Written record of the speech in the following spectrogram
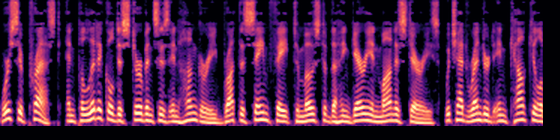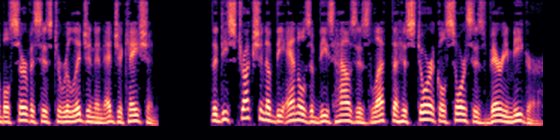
were suppressed, and political disturbances in Hungary brought the same fate to most of the Hungarian monasteries, which had rendered incalculable services to religion and education. The destruction of the annals of these houses left the historical sources very meagre.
